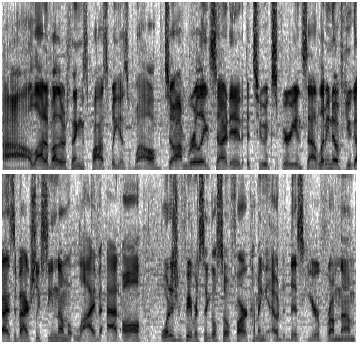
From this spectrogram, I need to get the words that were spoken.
uh, a lot of other things possibly as well. So I'm really excited to experience that. Let me know if you guys have actually seen them live at all. What is your favorite single so far coming out this year from them?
